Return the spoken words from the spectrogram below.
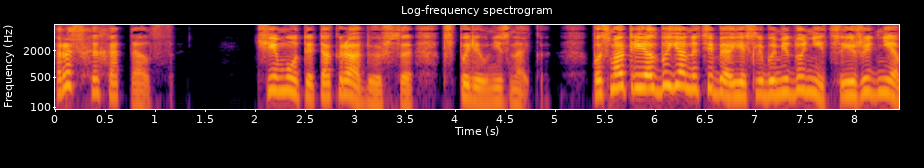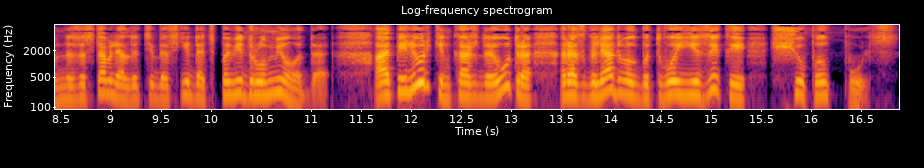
расхохотался. — Чему ты так радуешься? — вспылил Незнайка. Посмотрел бы я на тебя, если бы медуница ежедневно заставляла тебя съедать по ведру меда, а Пилюркин каждое утро разглядывал бы твой язык и щупал пульс.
